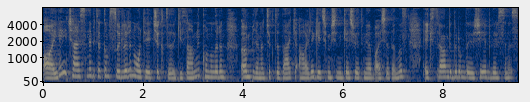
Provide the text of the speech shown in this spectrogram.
Aile içerisinde bir takım sırların ortaya çıktığı, gizemli konuların ön plana çıktığı, belki aile geçmişini keşfetmeye başladığınız ekstrem bir durumda yaşayabilirsiniz.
